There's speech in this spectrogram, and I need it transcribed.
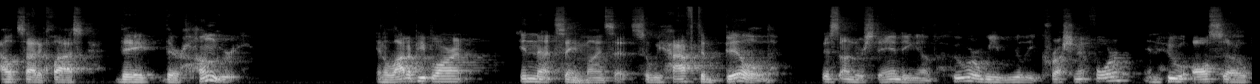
outside of class. They they're hungry. And a lot of people aren't in that same mindset. So we have to build this understanding of who are we really crushing it for and who also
